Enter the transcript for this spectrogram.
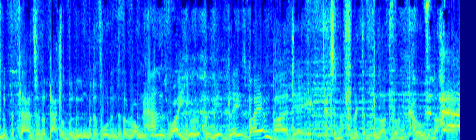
Look, the plans of the battle balloon would have fallen into the wrong hands. Why, Europe could be ablaze by Empire Day. It's enough to make the blood run cold in the heart.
